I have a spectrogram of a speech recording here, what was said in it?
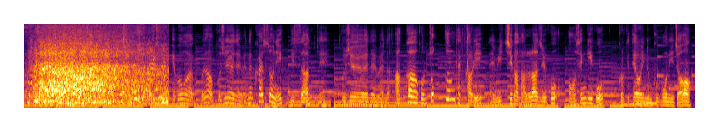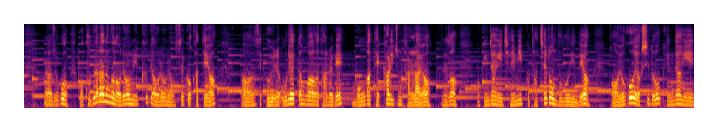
개봉하였고요. 보시게 되면은 칼소닉, 닛산, 네, 보시게 되면은 아까하고는 조금 데칼이 네, 위치가 달라지고 어, 생기고 그렇게 되어 있는 부분이죠. 그래가지고 어, 구별하는 건 어려움이 크게 어려움이 없을 것 같아요. 어, 우려했던 거와 다르게 뭔가 데칼이 좀 달라요. 그래서 어, 굉장히 재미있고 다채로운 부분인데요. 어, 요거 역시도 굉장히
